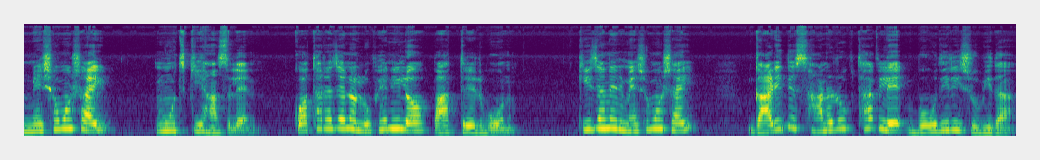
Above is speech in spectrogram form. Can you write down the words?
মেসমশাই মুচকি হাসলেন। কথাটা যেন লুফে নিল পাত্রের বোন। কি জানেন মেসমশাই গাড়িতে সানরূপ থাকলে বৌদিরই সুবিধা।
